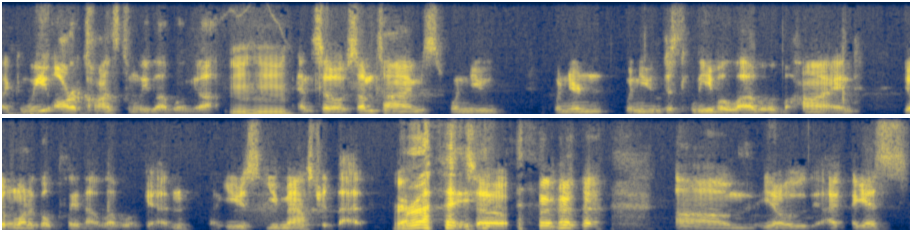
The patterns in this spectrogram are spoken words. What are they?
Like we are constantly leveling up, Mm-hmm. and so sometimes when you when you're when you just leave a level behind, you don't want to go play that level again. Like you just you mastered that. Right. So, um, you know, I, I guess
